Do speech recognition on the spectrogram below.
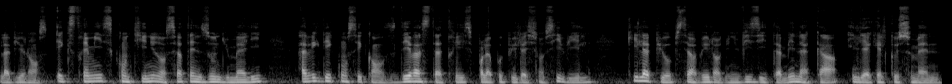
La violence extrémiste continue dans certaines zones du Mali avec des conséquences dévastatrices pour la population civile qu'il a pu observer lors d'une visite à Ménaka il y a quelques semaines.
